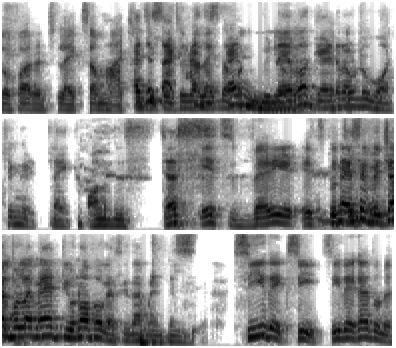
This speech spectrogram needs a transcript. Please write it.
so far. It's like some action I just I, sequences I are like just the can fucking never game. get Epic. around to watching it like all of this just It's very it's. तूने it's ऐसे विचर बोला मैं ट्यून ऑफ़ हो गया सीधा मेंटली सी देख सी सी देखा है तूने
